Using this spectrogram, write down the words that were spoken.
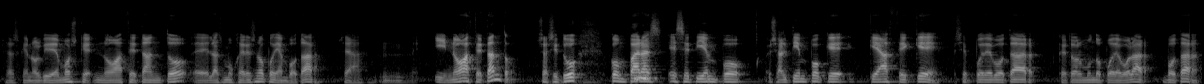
O sea, es que no olvidemos que no hace tanto eh, las mujeres no podían votar. O sea, mm, y no hace tanto. O sea, si tú comparas ese tiempo, o sea, el tiempo que, hace que se puede votar, que todo el mundo puede volar, votar,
